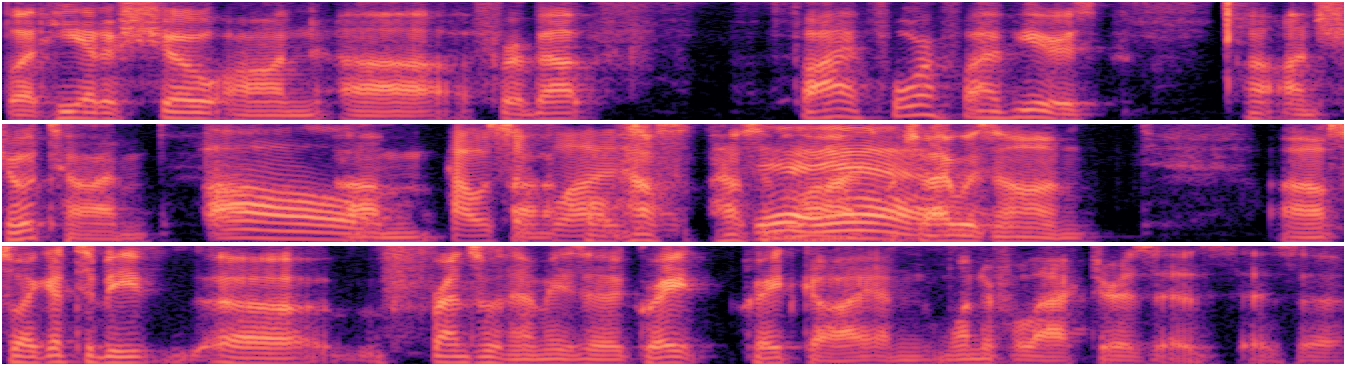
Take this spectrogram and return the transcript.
but he had a show on uh, for about five, four or five years uh, on Showtime. Oh, um, House of uh, Lies. House, House yeah, of Lies, yeah. which I was on. Uh, so I get to be uh, friends with him. He's a great, great guy and wonderful actor, as as, as uh,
